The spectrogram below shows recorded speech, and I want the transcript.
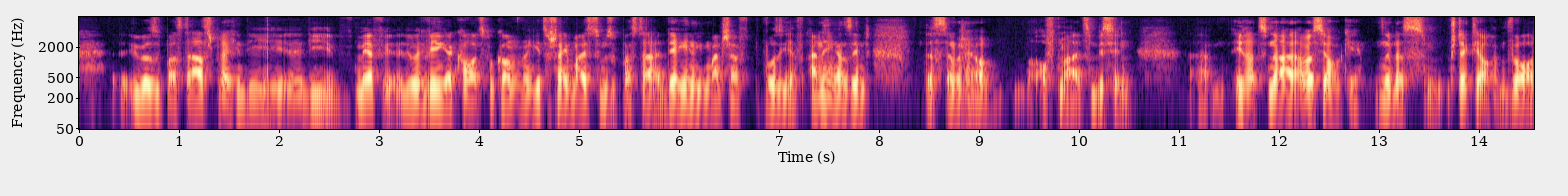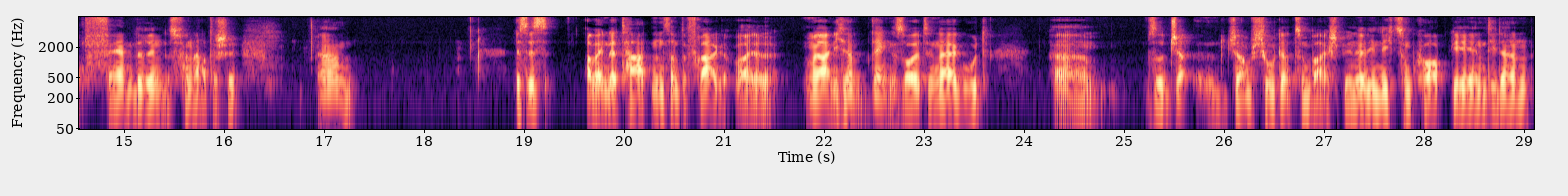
über Superstars sprechen, die, die mehr für, die weniger Calls bekommen, dann geht es wahrscheinlich meist zum Superstar derjenigen Mannschaft, wo sie Anhänger sind. Das ist dann wahrscheinlich auch oftmals ein bisschen ähm, irrational, aber das ist ja auch okay. Ne, das steckt ja auch im Wort Fan drin, das Fanatische. Ähm, es ist aber in der Tat eine interessante Frage, weil man eigentlich denken sollte, naja gut, ähm, so Ju Jump Shooter zum Beispiel, ne, die nicht zum Korb gehen, die dann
